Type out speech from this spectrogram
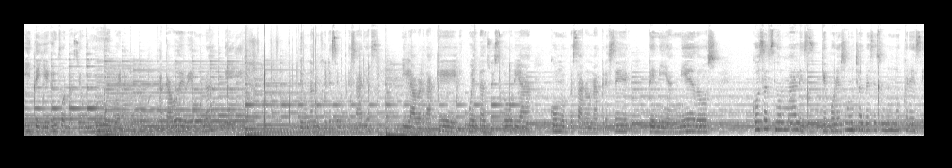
y te llega información muy buena. Acabo de ver una de, de unas mujeres empresarias y la verdad que cuentan su historia, cómo empezaron a crecer, tenían miedos, cosas normales que por eso muchas veces uno no crece.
